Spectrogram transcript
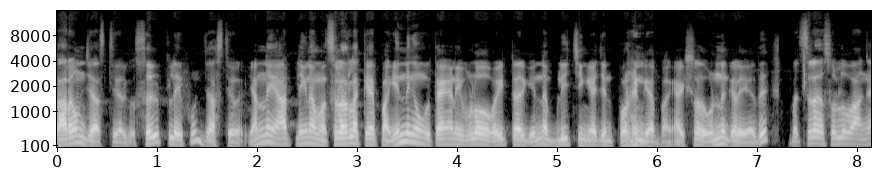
தரவும் ஜாஸ்தியாக இருக்கும். செல்ஃப் லைஃபும் ஜாஸ்தியாக இருக்கும். எண்ணெய் ஆட்டினீங்கன்னா நம்ம சிலர்லாம் கேட்பாங்க என்னங்க உங்கள் தேங்காய் இவ்வளோ ஒயிட்டாக இருக்குது என்ன ப்ளீச்சிங் ஏஜென்ட் போகிறேன்னு கேட்பாங்க. ஆக்சுவலாக அது ஒன்றும் கிடையாது. பட் சிலர் சொல்லுவாங்க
